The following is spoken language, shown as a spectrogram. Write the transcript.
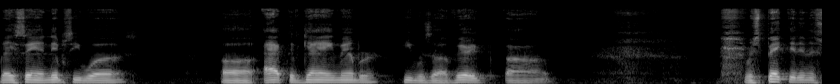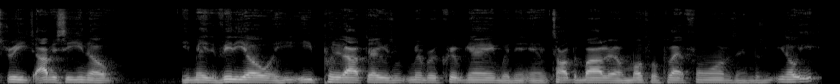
they saying Nipsey was uh, active gang member. He was uh, very uh, respected in the streets. Obviously, you know, he made the video and he, he put it out there. He was a member of Crip Gang, but and talked about it on multiple platforms and was you know he,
